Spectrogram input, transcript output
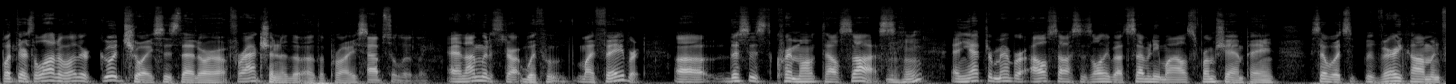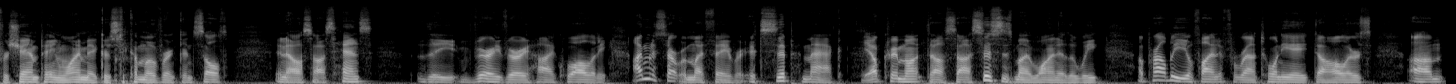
But there's a lot of other good choices that are a fraction of the of the price. Absolutely. And I'm going to start with my favorite. Uh, this is Cremant d'Alsace. Mm-hmm. And you have to remember, Alsace is only about 70 miles from Champagne, so it's very common for Champagne winemakers to come over and consult in Alsace. Hence, the very, very high quality. I'm going to start with my favorite. It's Sipp Mack Yep. Cremant d'Alsace. This is my wine of the week. Uh, probably you'll find it for around $28. Um,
